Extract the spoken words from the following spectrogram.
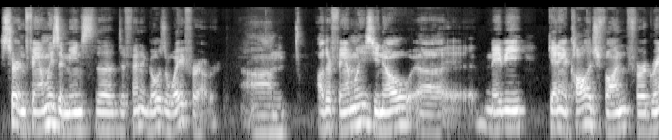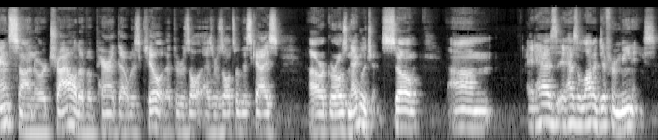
certain families, it means the defendant goes away forever. Um, other families, you know, uh, maybe getting a college fund for a grandson or child of a parent that was killed at the result as a result of this guy's uh, or girl's negligence. So um, It has it has a lot of different meanings.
